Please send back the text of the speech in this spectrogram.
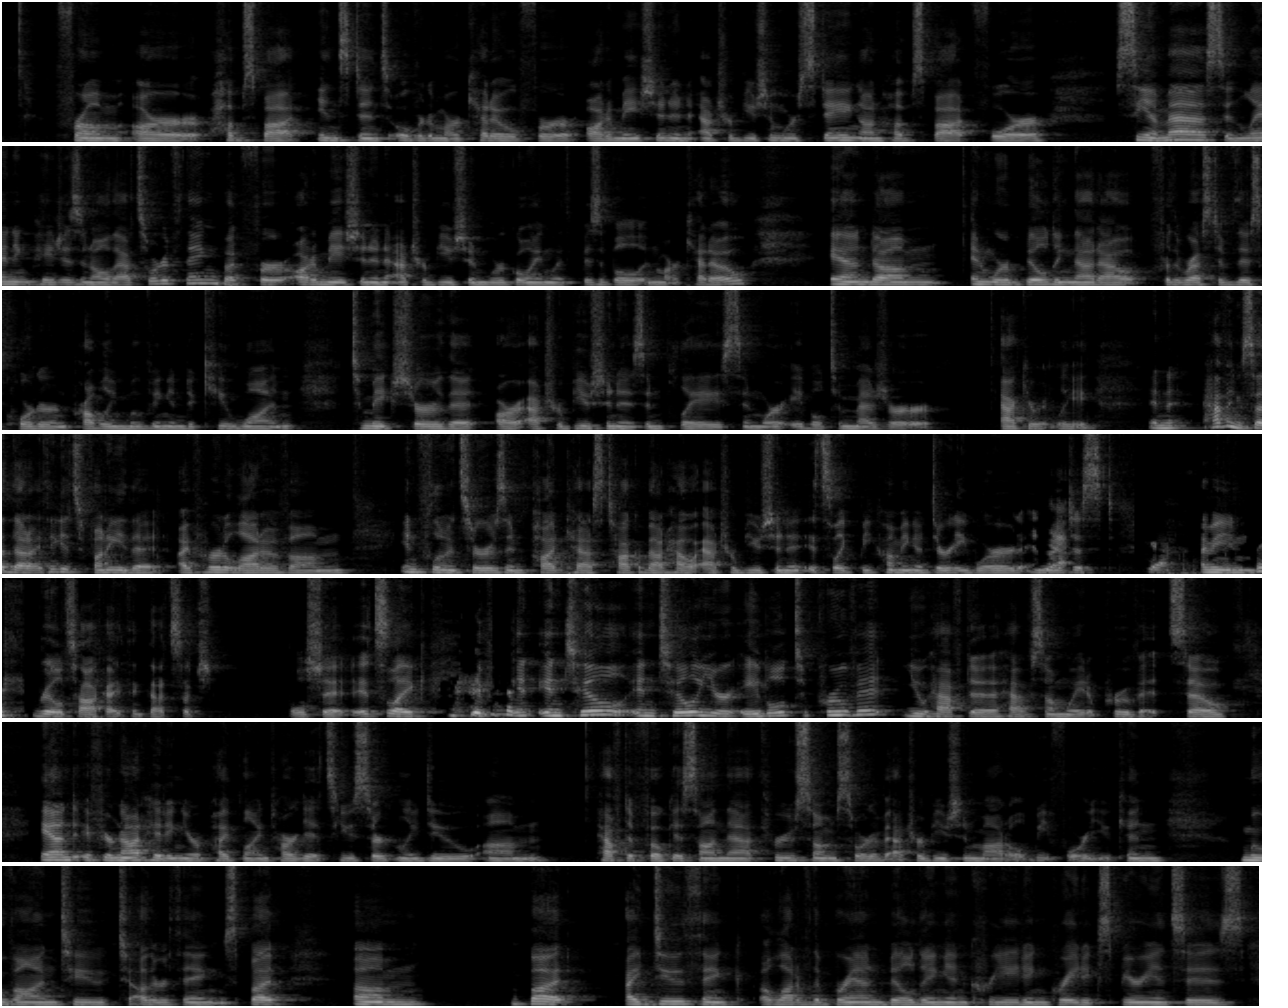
from our HubSpot instance over to Marketo for automation and attribution. We're staying on HubSpot for CMS and landing pages and all that sort of thing. But for automation and attribution, we're going with Bizible and Marketo. And um, and we're building that out for the rest of this quarter and probably moving into Q1 to make sure that our attribution is in place and we're able to measure accurately. And having said that, I think it's funny that I've heard a lot of um, influencers and podcasts talk about how attribution it's like becoming a dirty word, and yeah. I just, yeah, I mean, real talk, I think that's such bullshit. It's like if in, until until you're able to prove it, you have to have some way to prove it. So, and if you're not hitting your pipeline targets, you certainly do. Um, have to focus on that through some sort of attribution model before you can move on to to other things. But um but i do think a lot of the brand building and creating great experiences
